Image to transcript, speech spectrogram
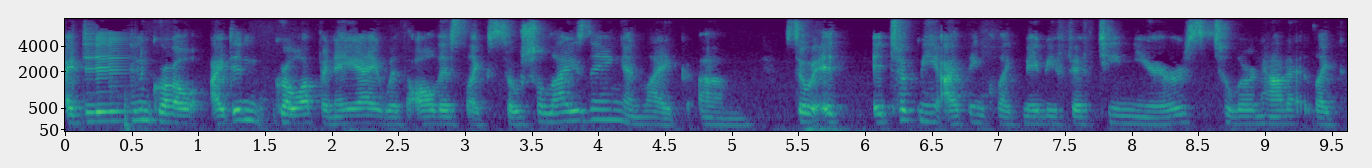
i didn't grow i didn't grow up in aa with all this like socializing and like um, so it it took me i think like maybe 15 years to learn how to like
